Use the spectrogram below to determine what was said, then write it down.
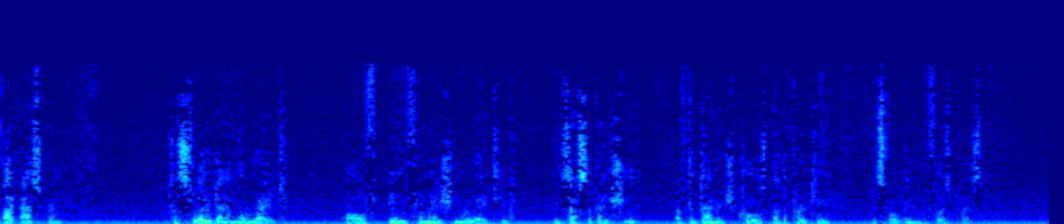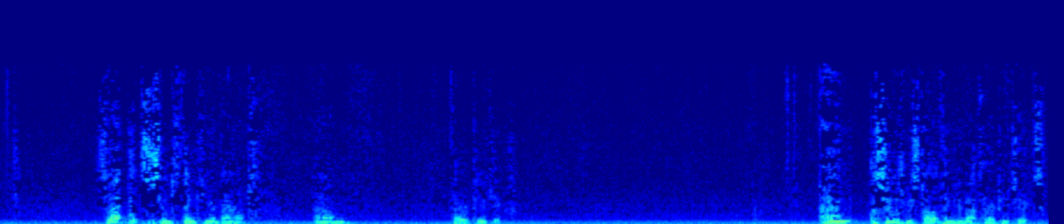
like aspirin, to slow down the rate of inflammation-related exacerbation of the damage caused by the protein that's falling in the first place. So that puts us into thinking about um, therapeutics. And as soon as we start thinking about therapeutics,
